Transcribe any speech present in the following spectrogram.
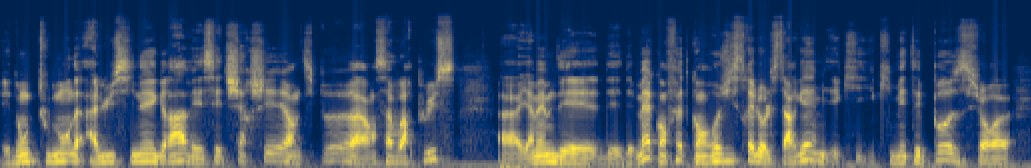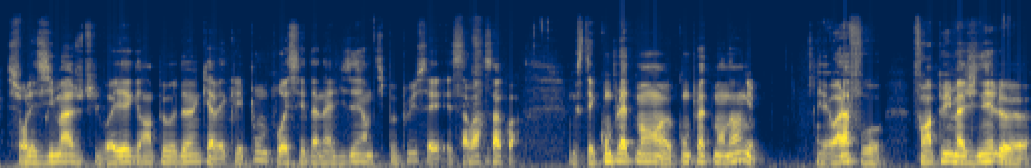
Et donc, tout le monde hallucinait grave et essayait de chercher un petit peu à en savoir plus. Il y a même des, des, des, mecs, en fait, qui enregistraient l'All-Star Game et qui, qui mettaient pause sur sur les images, tu le voyais grimper au dunk avec les pompes pour essayer d'analyser un petit peu plus et, savoir ça, quoi. Donc c'était complètement, euh, complètement dingue. Et voilà, faut, faut un peu imaginer le,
